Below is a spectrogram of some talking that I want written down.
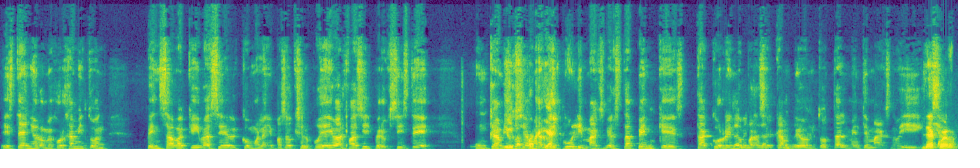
este año a lo mejor Hamilton pensaba que iba a ser como el año pasado, que se lo podía llevar fácil, pero existe un cambio que se llama Red Bull y Max Verstappen, que está corriendo para ser campeón totalmente Max, ¿no? Y de acuerdo.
